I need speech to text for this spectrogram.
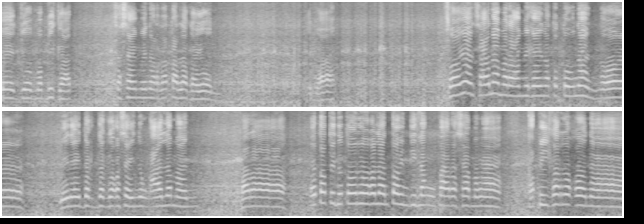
medyo mabigat sa seminar na talaga yon. Di ba? So yun, sana marami kayo natutunan or may naidagdag ako sa inyong kaalaman para eto tinuturo ko lang to hindi lang para sa mga kapikaro ko na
